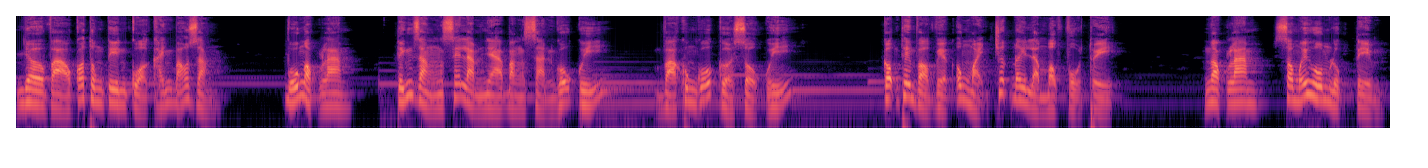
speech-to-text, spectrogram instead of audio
Nhờ vào có thông tin của Khánh báo rằng, Bố Ngọc Lam tính rằng sẽ làm nhà bằng sàn gỗ quý Và khung gỗ cửa sổ quý. Cộng thêm vào việc ông Mạnh trước đây là mộc phụ thủy. Ngọc Lam sau mấy hôm lục tìm,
